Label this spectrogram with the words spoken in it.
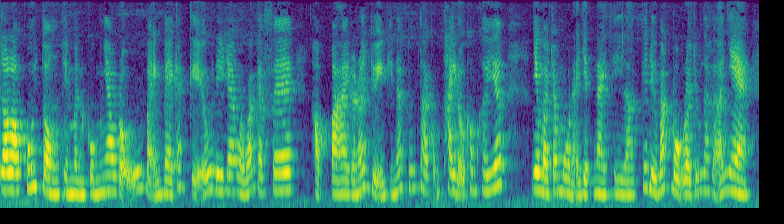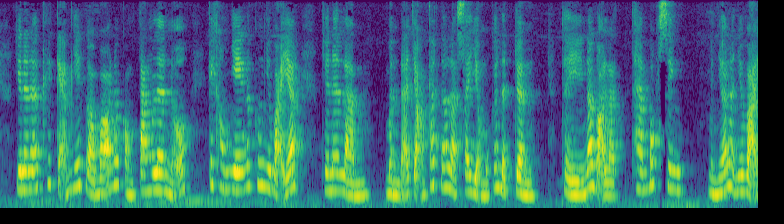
lâu lâu cuối tuần thì mình cùng nhau rủ bạn bè các kiểu đi ra ngoài quán cà phê, học bài rồi nói chuyện thì nó chúng ta cũng thay đổi không khí á. Nhưng mà trong mùa đại dịch này thì là cái điều bắt buộc rồi, chúng ta phải ở nhà cho nên là cái cảm giác gò bó nó còn tăng lên nữa. Cái không gian nó cứ như vậy á. Cho nên là mình đã chọn cách đó là xây dựng một cái lịch trình. Thì nó gọi là time boxing, mình nhớ là như vậy.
